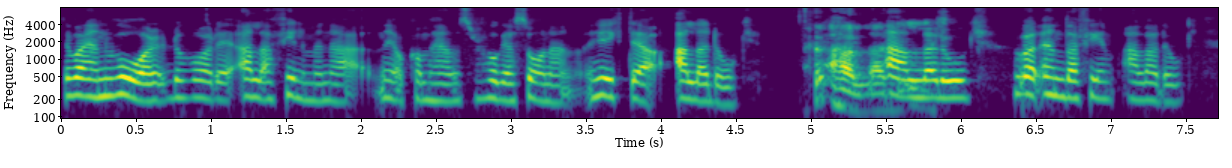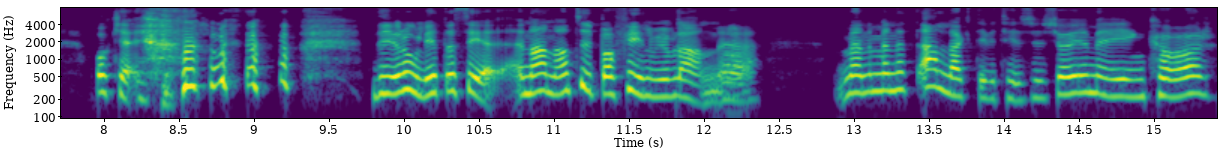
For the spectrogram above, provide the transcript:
det var en vår, då var det alla filmerna när jag kom hem så frågade jag sonen hur gick det? Alla dog. Alla, Alla dog. Varenda film, alla dog. Okej. det är roligt att se en annan typ av film ibland. Ja. eh. Men, men ett allaktivitetshus. Jag är med i en kör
